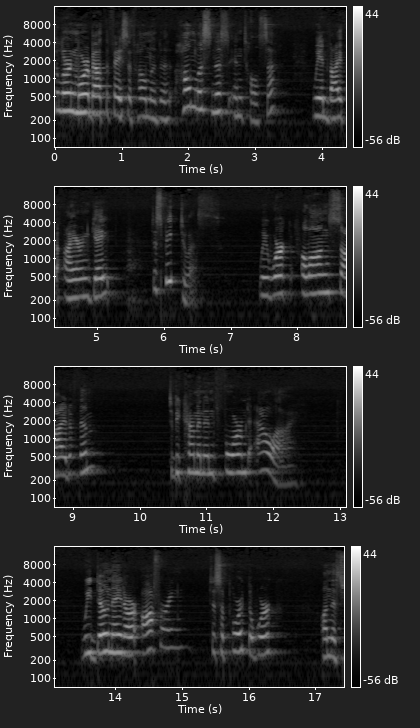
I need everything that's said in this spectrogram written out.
to learn more about the face of homelessness in Tulsa, we invite the Iron Gate to speak to us. We work alongside of them to become an informed ally. We donate our offering to support the work on this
